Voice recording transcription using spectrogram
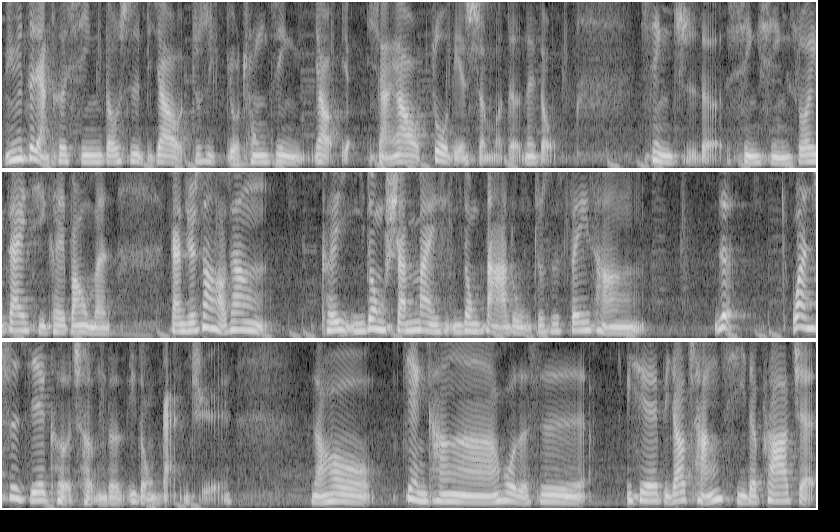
因为这两颗星都是比较就是有冲劲，要要想要做点什么的那种性质的星星，所以在一起可以帮我们感觉上好像可以移动山脉、移动大陆，就是非常这万事皆可成的一种感觉。然后健康啊，或者是一些比较长期的 project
